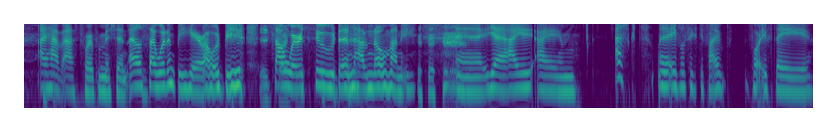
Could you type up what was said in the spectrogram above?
I have asked for permission. Else I wouldn't be here. I would be somewhere sued and have no money. uh, yeah, I, I asked uh, Eiffel 65 for if they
